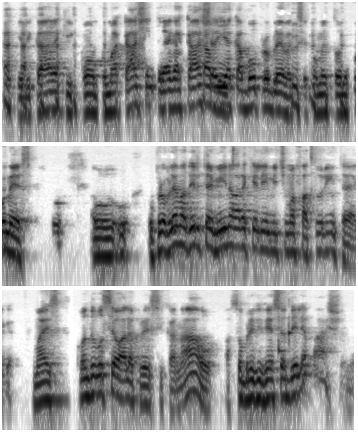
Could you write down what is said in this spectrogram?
Aquele cara que compra uma caixa, entrega a caixa acabou. e acabou o problema que você comentou no começo. O, o, o problema dele termina na hora que ele emite uma fatura e entrega. Mas quando você olha para esse canal, a sobrevivência dele é baixa, né?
